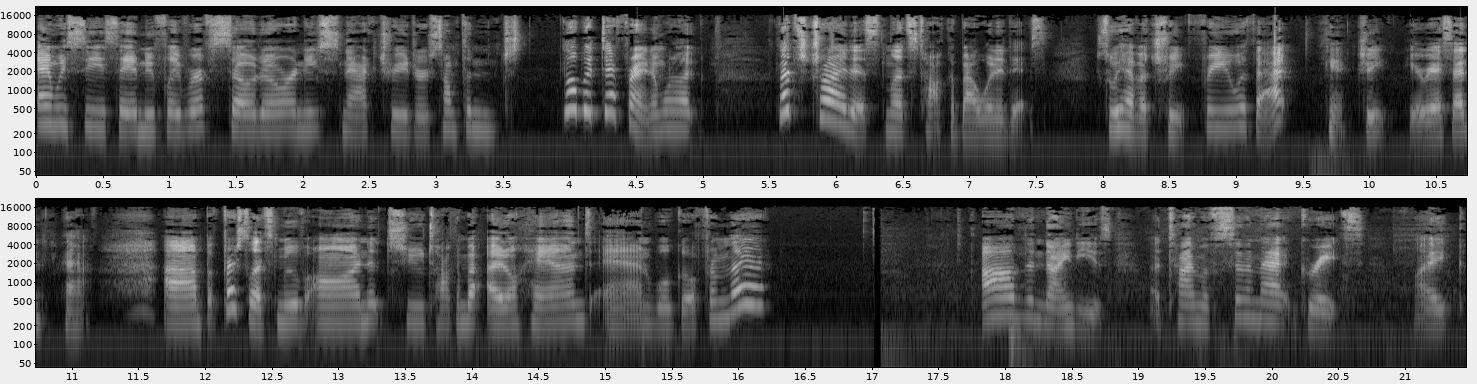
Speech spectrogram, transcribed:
and we see, say, a new flavor of soda or a new snack treat or something just a little bit different. And we're like, let's try this and let's talk about what it is. So we have a treat for you with that. treat, here I said. uh, but first, let's move on to talking about Idle Hands and we'll go from there. Ah, the 90s, a time of cinematic greats like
